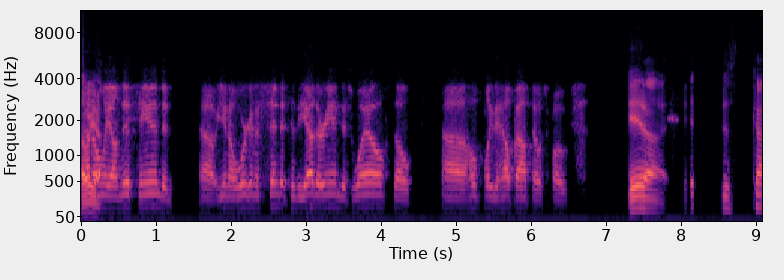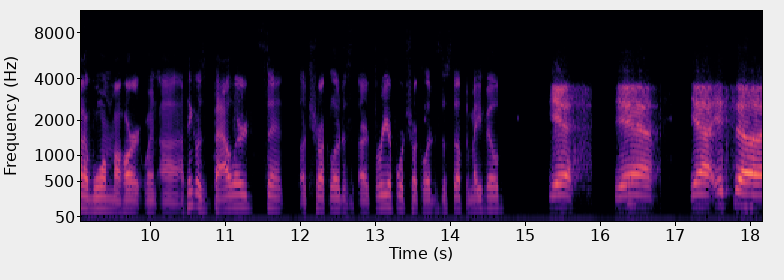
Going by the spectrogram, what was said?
oh, not yeah. only on this end, and uh, you know we're going to send it to the other end as well. So uh, hopefully to help out those folks. It uh, it just kind of warmed my heart when uh, I think it was Ballard sent a truckload of, or three or four truckloads of stuff to Mayfield. Yes. Yeah. Yeah, it's uh,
